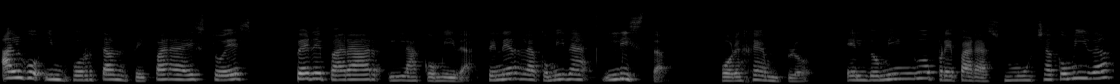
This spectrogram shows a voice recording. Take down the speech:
Algo importante para esto es preparar la comida, tener la comida lista. Por ejemplo, el domingo preparas mucha comida,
